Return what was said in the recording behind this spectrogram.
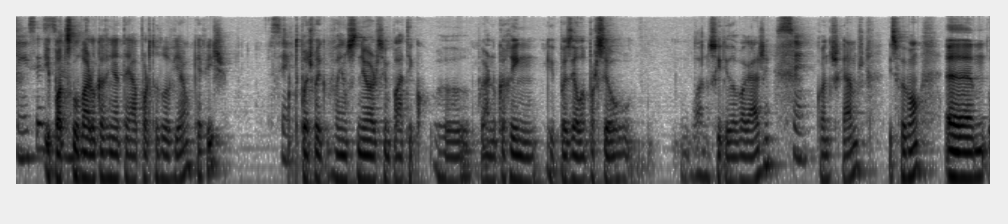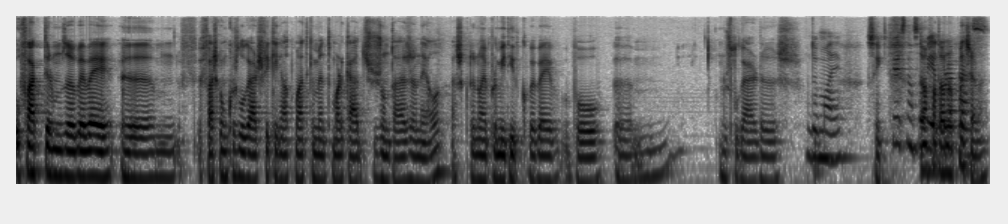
Sim, é e pode-se levar o carrinho até à porta do avião, que é fixe. Sim. Depois veio, veio um senhor simpático uh, pegar no carrinho e depois ele apareceu lá no sítio da bagagem Sim. quando chegámos, isso foi bom. Um, o facto de termos a bebê um, faz com que os lugares fiquem automaticamente marcados junto à janela. Acho que não é permitido que o bebê voe um, nos lugares. Do meio. Sim. Eu isso não Está a faltar o nome, como é que chama?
